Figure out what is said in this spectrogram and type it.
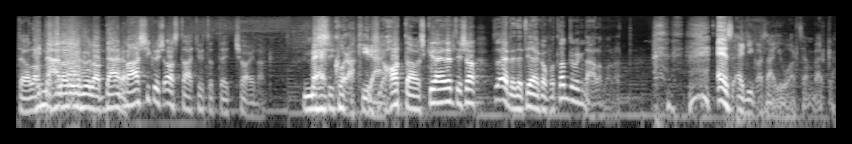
te a labdát. nála a lévő labdára? A másikra, és azt átnyújtotta egy csajnak. Mekkora És király. hatalmas király lett, és az eredeti elkapott labda meg nála maradt. Ez egy igazán jó arcemberke.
